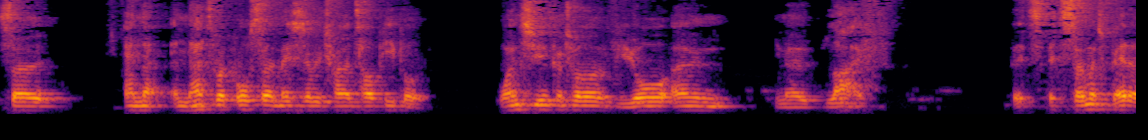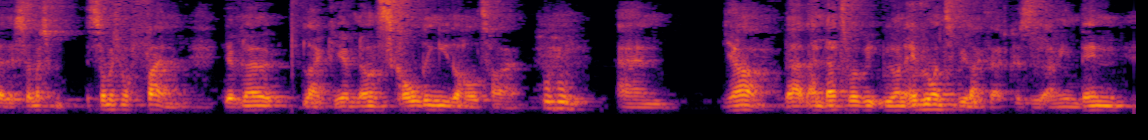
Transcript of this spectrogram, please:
So, and that, and that's what also a message that we're trying to tell people. Once you're in control of your own, you know, life, it's, it's so much better. There's so much, it's so much more fun. You have no, like, you have no one scolding you the whole time. Mm-hmm. and yeah, that, and that's what we, we want everyone to be like that. Cause I mean, then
